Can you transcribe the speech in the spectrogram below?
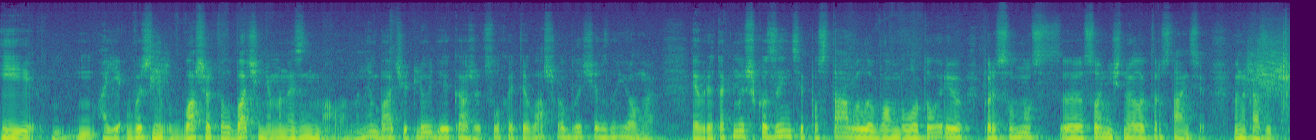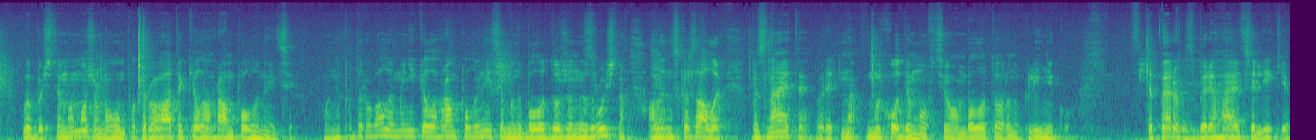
І а є, ви ж ваше телебачення мене знімало. Мене бачать люди і кажуть, слухайте, ваше обличчя знайоме. Я говорю, так ми ж козинці поставили в амбулаторію пересувну е, сонячну електростанцію. Вони кажуть, вибачте, ми можемо вам подарувати кілограм полуниці. Вони подарували мені кілограм полуниці, мені було дуже незручно, але не сказали, ви знаєте, говорять, ми ходимо в цю амбулаторну клініку. Тепер зберігаються ліки,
